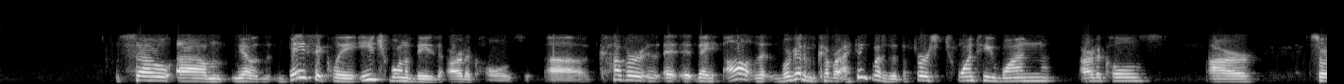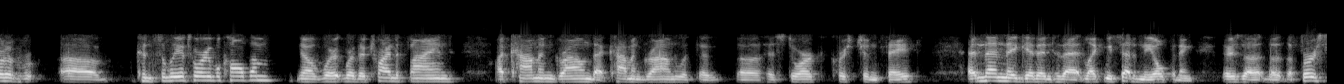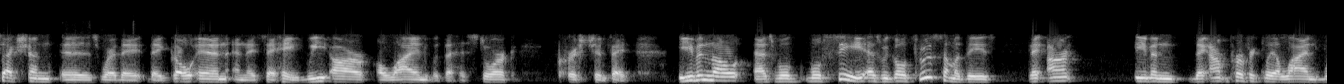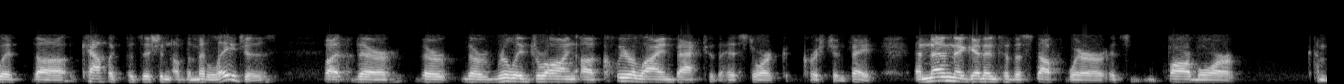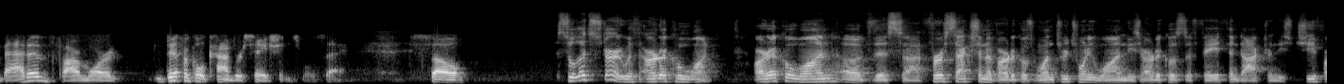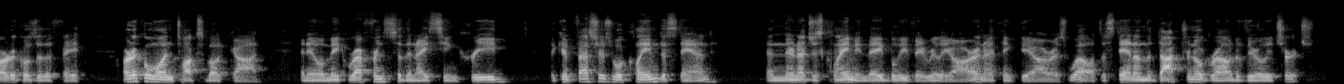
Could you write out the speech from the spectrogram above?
So, um, you know, basically, each one of these articles uh, cover they all. We're going to cover. I think what is it? The first twenty-one articles are sort of uh, conciliatory. We'll call them. You know, where where they're trying to find a common ground, that common ground with the, the historic Christian faith. And then they get into that, like we said in the opening, there's a, the, the first section is where they, they go in and they say, hey, we are aligned with the historic Christian faith. Even though, as we'll, we'll see as we go through some of these, they aren't even, they aren't perfectly aligned with the Catholic position of the Middle Ages but they're they're they're really drawing a clear line back to the historic Christian faith. And then they get into the stuff where it's far more combative, far more difficult conversations, we'll say. So so let's start with Article 1. Article 1 of this uh, first section of Articles 1 through 21, these articles of faith and doctrine, these chief articles of the faith. Article 1 talks about God, and it will make reference to the Nicene Creed, the confessors will claim to stand, and they're not just claiming, they believe they really are, and I think they are as well, to stand on the doctrinal ground of the early church.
